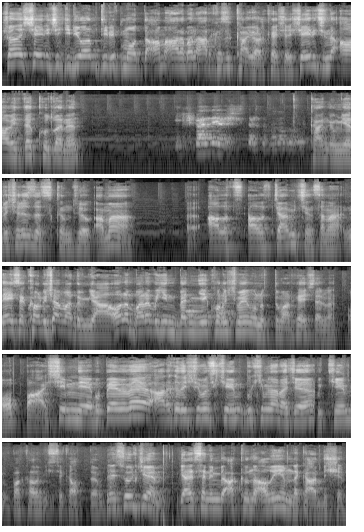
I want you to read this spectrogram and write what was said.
Şu anda şehir içi gidiyorum trip modda ama arabanın arkası kayıyor arkadaşlar. Şehir içinde AVD'de kullanın. İlk benle yarış istersen bana da. Kankam yarışırız da sıkıntı yok ama ağlat ağlatacağım için sana. Neyse konuşamadım ya. Oğlum bana bugün ben niye konuşmayı unuttum arkadaşlar ben. Hoppa. Şimdi bu BMW arkadaşımız kim? Bu kimin aracı? Bu kim? Bakalım istek attım. Resulcem gel senin bir aklını alayım da kardeşim.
